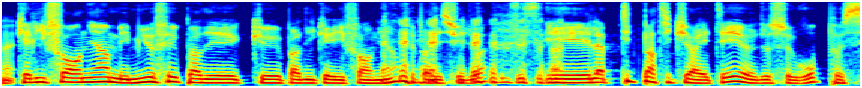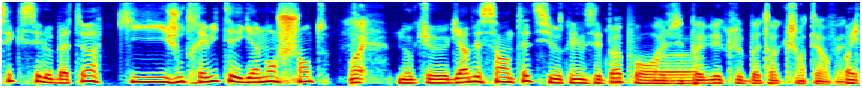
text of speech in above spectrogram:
Ouais. californien, mais mieux fait par des, que par des Californiens, fait par des Suédois. C'est. Et la petite particularité euh, de ce groupe, c'est que c'est le batteur qui joue très vite et également chante. Ouais. Donc euh, gardez ça en tête si vous ne connaissez pas pour. J'ai euh, pas vu avec le batteur qui chantait en fait. oui,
